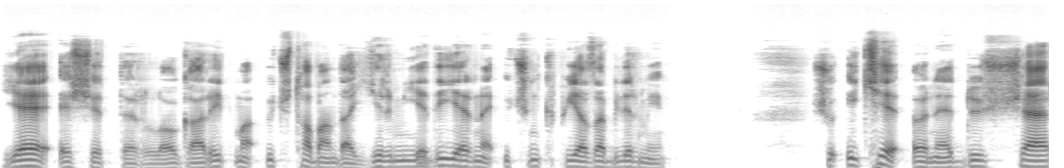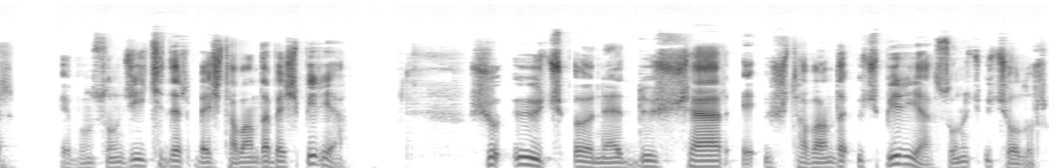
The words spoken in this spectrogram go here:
y eşittir logaritma 3 tabanda 27 yerine 3'ün küpü yazabilir miyim? Şu 2 öne düşer. E bunun sonucu 2'dir. 5 tabanda 5 1 ya. Şu 3 öne düşer. E 3 tabanda 3 1 ya. Sonuç 3 olur.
